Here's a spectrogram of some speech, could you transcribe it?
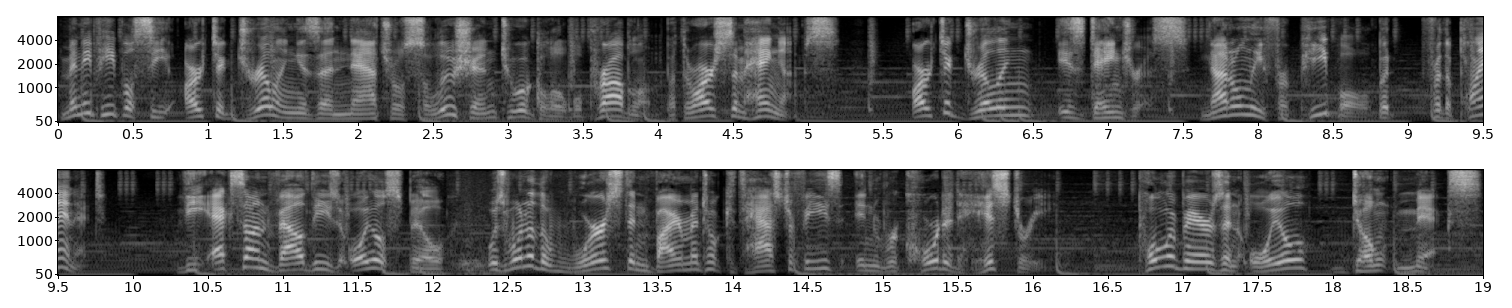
many people see Arctic drilling as a natural solution to a global problem, but there are some hangups. Arctic drilling is dangerous, not only for people, but for the planet. The Exxon Valdez oil spill was one of the worst environmental catastrophes in recorded history. Polar bears and oil don't mix,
